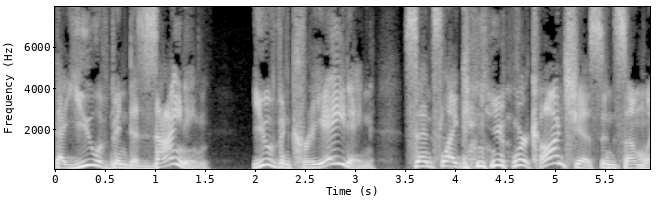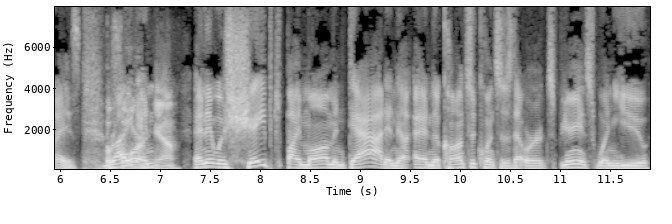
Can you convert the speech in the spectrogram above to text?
that you have been designing you have been creating since like you were conscious in some ways, Before, right? And, yeah. and it was shaped by mom and dad and, and the consequences that were experienced when you,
